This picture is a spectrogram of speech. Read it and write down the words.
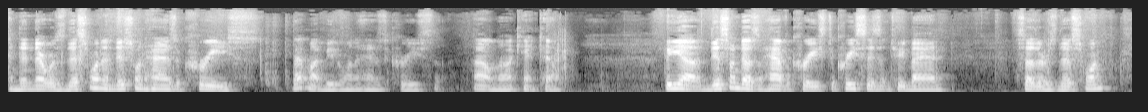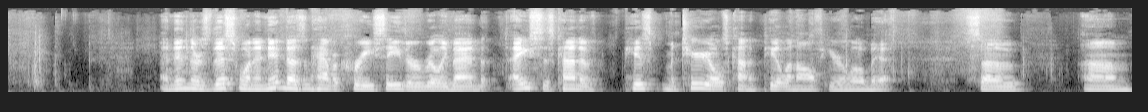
And then there was this one, and this one has a crease that might be the one that has the crease. I don't know. I can't tell. But yeah, this one doesn't have a crease. The crease isn't too bad. So there's this one. And then there's this one, and it doesn't have a crease either really bad, but Ace is kind of, his material's kind of peeling off here a little bit. So, um,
